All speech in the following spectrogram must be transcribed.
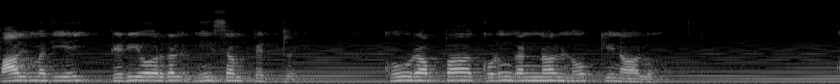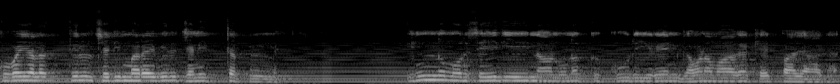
பால்மதியை பெரியோர்கள் நீசம் பெற்று கூரப்பா கொடுங்கண்ணால் நோக்கினாலும் குவையலத்தில் செடிமறைவில் ஜனித்த பிள்ளை. இன்னும் ஒரு செய்தியை நான் உனக்கு கூறுகிறேன் கவனமாக கேட்பாயாக.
